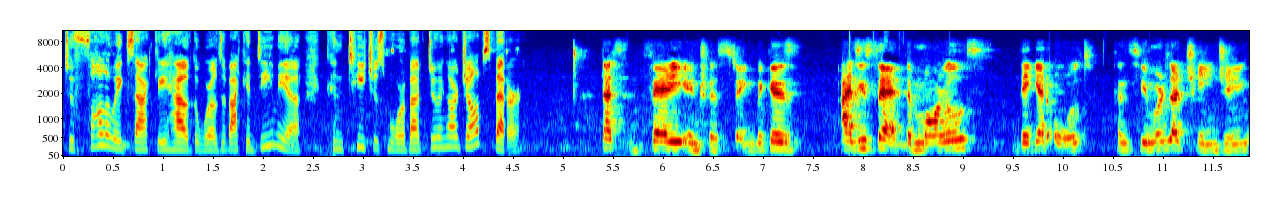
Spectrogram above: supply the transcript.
to follow exactly how the world of academia can teach us more about doing our jobs better. That's very interesting because, as you said, the models they get old consumers are changing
